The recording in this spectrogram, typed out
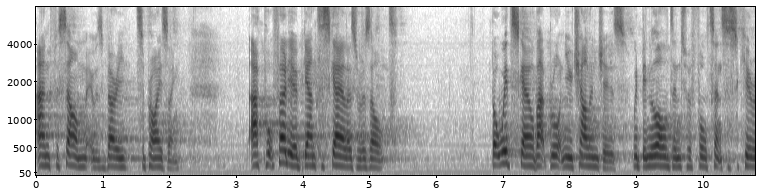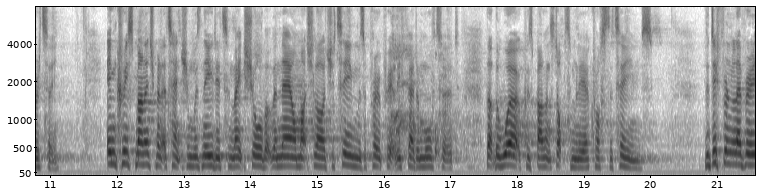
and for some, it was very surprising. Our portfolio began to scale as a result. But with scale, that brought new challenges. We'd been lulled into a false sense of security. Increased management attention was needed to make sure that the now much larger team was appropriately fed and watered, that the work was balanced optimally across the teams. The different level,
